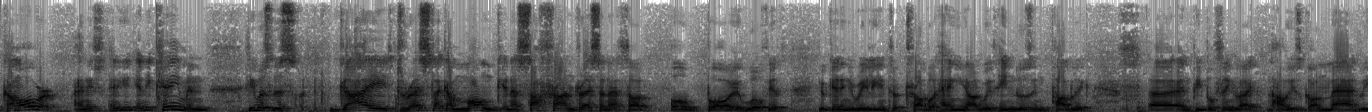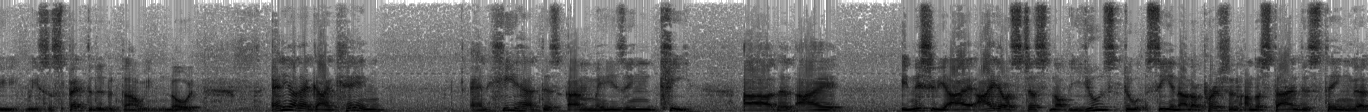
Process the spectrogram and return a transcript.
come over. And, and, he, and he came, and he was this guy dressed like a monk in a saffron dress, and I thought, oh boy, Wolf, you're, you're getting really into trouble hanging out with Hindus in public. Uh, and people think like, now he's gone mad. We, we suspected it, but now we know it. Any other guy came, and he had this amazing key uh, that I initially I, I was just not used to see another person understand this thing that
